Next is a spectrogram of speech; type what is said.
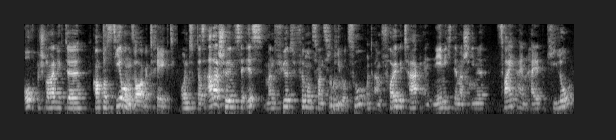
hochbeschleunigte Kompostierung Sorge trägt. Und das Allerschönste ist, man führt 25 Kilo zu und am Folgetag entnehme ich der Maschine zweieinhalb Kilo.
